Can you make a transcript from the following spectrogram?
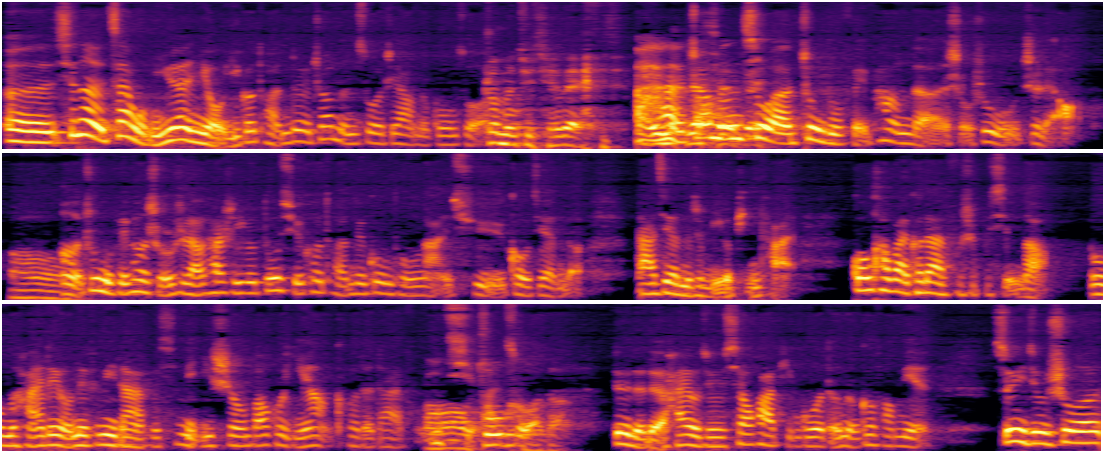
呃，现在在我们医院有一个团队专门做这样的工作，专门去切胃，啊，专门做重度肥胖的手术治疗。哦，嗯，重度肥胖手术治疗，它是一个多学科团队共同来去构建的、搭建的这么一个平台。光靠外科大夫是不行的，我们还得有内分泌大夫、心理医生，包括营养科的大夫一起合。的，对对对，还有就是消化评估等等各方面。所以就是说，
